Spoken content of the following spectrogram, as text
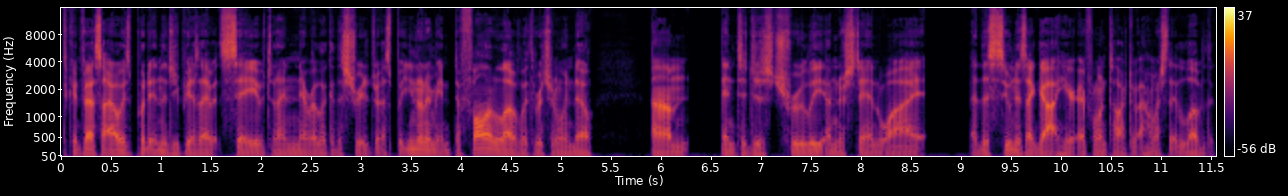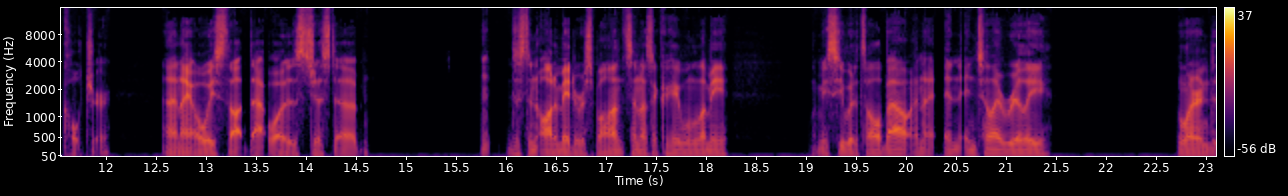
to confess, I always put it in the GPS. I have it saved, and I never look at the street address. But you know what I mean. To fall in love with Richmond Window, um, and to just truly understand why as soon as I got here, everyone talked about how much they loved the culture, and I always thought that was just a mm, just an automated response. And I was like, okay, well, let me let me see what it's all about. And I and until I really learned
